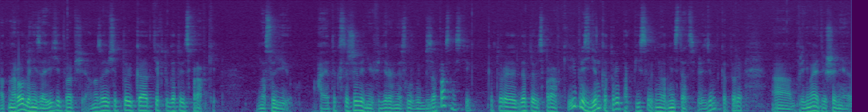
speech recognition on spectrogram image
от народа не зависит вообще. Она зависит только от тех, кто готовит справки на судью. А это, к сожалению, Федеральная служба безопасности, которая готовит справки, и президент, который подписывает, ну, администрация президента, которая а, принимает решение,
